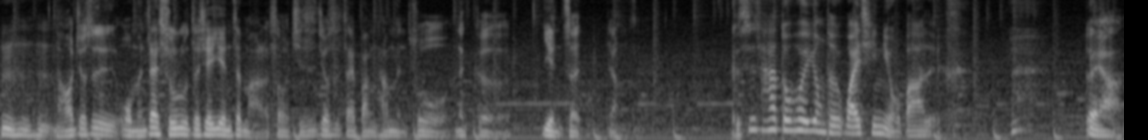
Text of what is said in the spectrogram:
嗯哼哼。然后就是我们在输入这些验证码的时候，其实就是在帮他们做那个验证这样子。可是他都会用的歪七扭八的，对啊，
